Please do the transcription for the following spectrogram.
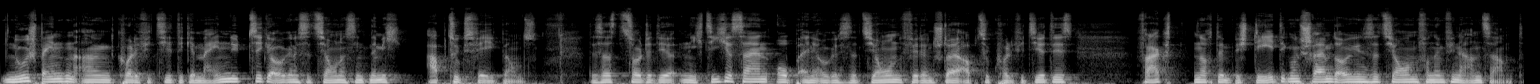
Nur Spenden an qualifizierte gemeinnützige Organisationen sind nämlich abzugsfähig bei uns. Das heißt, solltet ihr nicht sicher sein, ob eine Organisation für den Steuerabzug qualifiziert ist, fragt nach dem Bestätigungsschreiben der Organisation von dem Finanzamt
